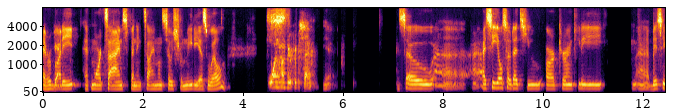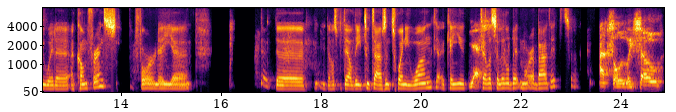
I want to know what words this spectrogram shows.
everybody yeah. had more time spending time on social media as well. One hundred percent. Yeah. So uh, I see also that you are currently uh, busy with a, a, conference for the the the hospitality 2021. Can you yes. tell us a little bit more about it? So. Absolutely. So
